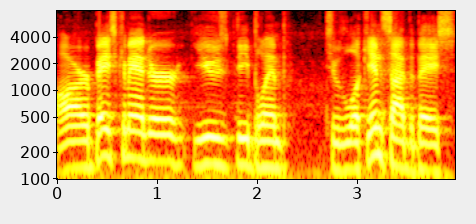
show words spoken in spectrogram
our base commander used the blimp to look inside the base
